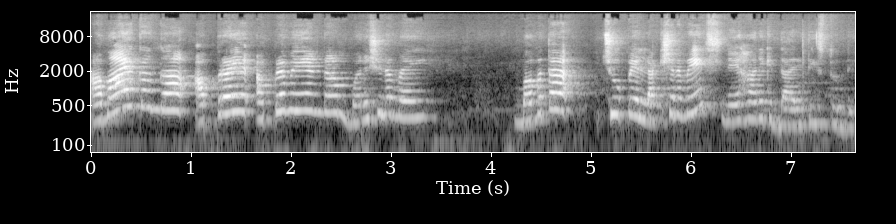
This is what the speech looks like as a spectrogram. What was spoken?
అమాయకంగా అప్రయ అప్రమేయంగా మనుషులమై మమత చూపే లక్షణమే స్నేహానికి దారితీస్తుంది.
